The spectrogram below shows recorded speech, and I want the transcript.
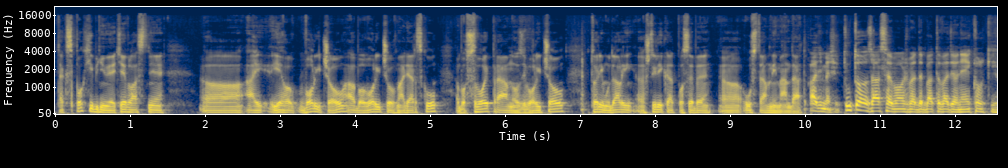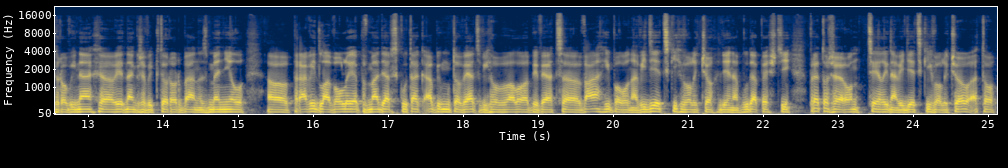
tak spochybňujete vlastne aj jeho voličov, alebo voličov v Maďarsku, alebo svojprávnosť voličov, ktorí mu dali 4 krát po sebe ústavný mandát. Pani Meši, tuto zase môžeme debatovať o niekoľkých rovinách. Jednak, že Viktor Orbán zmenil pravidla volieb v Maďarsku tak, aby mu to viac vyhovovalo, aby viac váhy bolo na vidieckých voličoch, kde na Budapešti, pretože on cieli na vidieckých voličov a to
